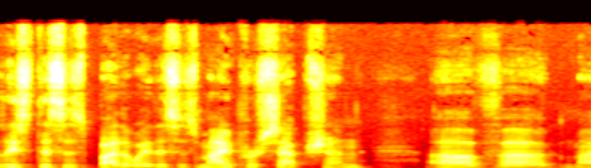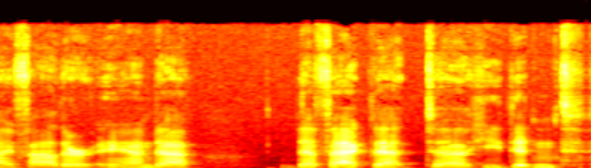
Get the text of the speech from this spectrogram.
least this is, by the way, this is my perception of uh, my father. And uh, the fact that uh, he didn't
